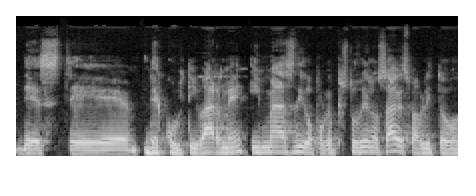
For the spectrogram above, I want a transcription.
de, este, de cultivarme y más digo, porque pues tú bien lo sabes, Pablito,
